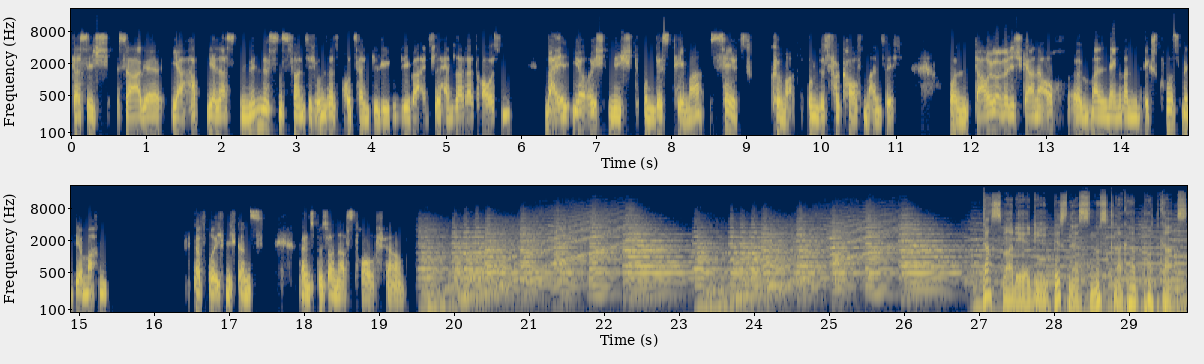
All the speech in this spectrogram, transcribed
dass ich sage, ihr habt, ihr lasst mindestens 20 Umsatzprozent liegen, liebe Einzelhändler da draußen, weil ihr euch nicht um das Thema Sales kümmert, um das Verkaufen an sich. Und darüber würde ich gerne auch äh, mal einen längeren Exkurs mit dir machen. Da freue ich mich ganz, ganz besonders drauf. Ja. Das war der Die Business Nussknacker Podcast.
